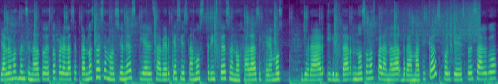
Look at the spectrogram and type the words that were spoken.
ya lo hemos mencionado todo esto, pero el aceptar nuestras emociones y el saber que si estamos tristes o enojadas y queremos llorar y gritar, no somos para nada dramáticas, porque esto es algo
